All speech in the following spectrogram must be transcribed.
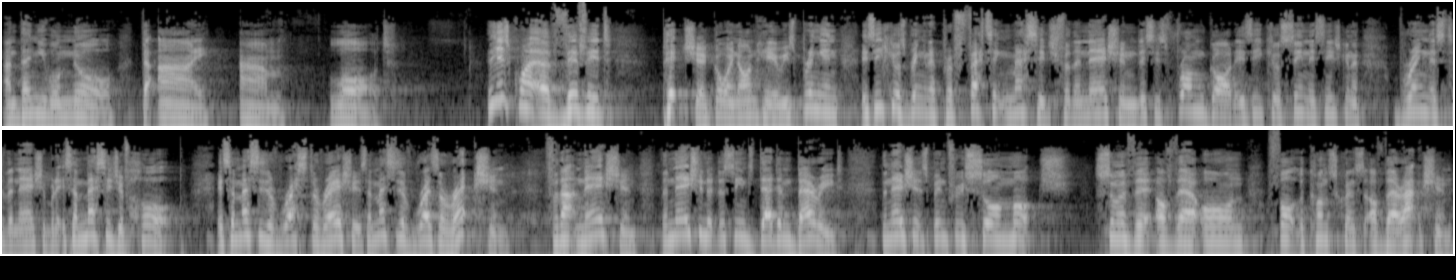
And then you will know that I am Lord. This is quite a vivid picture going on here. He's bringing, Ezekiel's bringing a prophetic message for the nation. This is from God. Ezekiel's seen this and he's going to bring this to the nation. But it's a message of hope, it's a message of restoration, it's a message of resurrection for that nation. The nation that just seems dead and buried, the nation that's been through so much. Some of it of their own fault, the consequence of their action.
